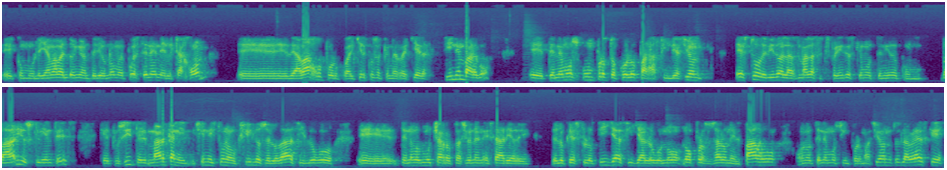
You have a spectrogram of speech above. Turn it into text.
eh, como le llamaba el dueño anterior, no me puedes tener en el cajón eh, de abajo por cualquier cosa que me requiera. Sin embargo, eh, tenemos un protocolo para afiliación. Esto debido a las malas experiencias que hemos tenido con varios clientes que pues sí, te marcan y si necesitas un auxilio se lo das y luego tenemos mucha rotación en esa área de, de lo que es flotillas y ya luego no, no procesaron el pago o no tenemos información. Entonces, la verdad es que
